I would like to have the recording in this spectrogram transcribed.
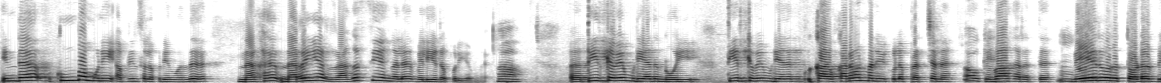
இந்த கும்பமுனி அப்படின்னு சொல்லக்கூடியவங்க வந்து நக நிறைய ரகசியங்களை வெளியிடக்கூடியவங்க. தீர்க்கவே முடியாத நோய். தீர்க்கவே முடியாத கணவன் மனைவிக்குள்ள பிரச்சனை விவாகரத்து வேறொரு தொடர்பு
